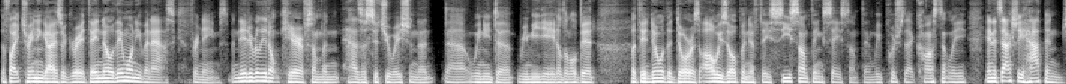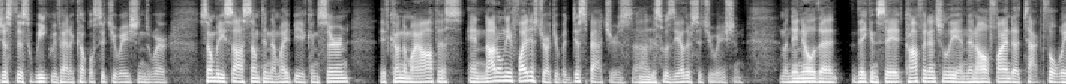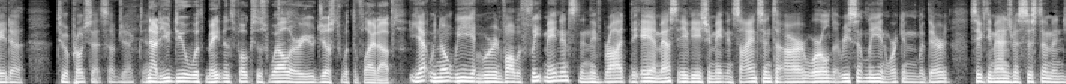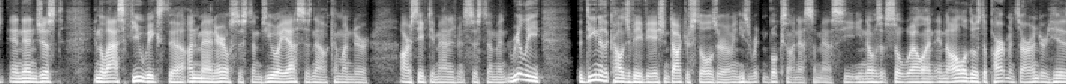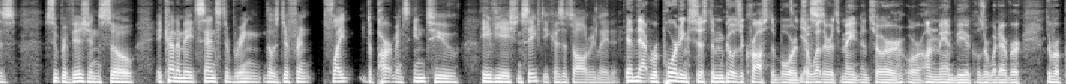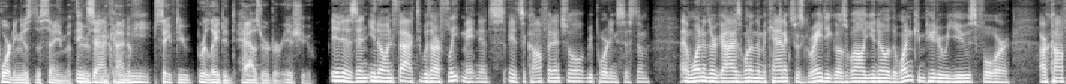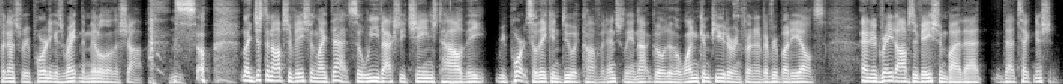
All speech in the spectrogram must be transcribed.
the flight training guys are great. They know they won't even ask for names, and they really don't care if someone has a situation that uh, we need to remediate a little bit. But they know the door is always open. If they see something, say something. We push that constantly, and it's actually happened just this week. We've had a couple situations where somebody saw something that might be a concern. They've come to my office, and not only a flight instructor, but dispatchers. Uh, mm. This was the other situation, and they know that they can say it confidentially, and then I'll find a tactful way to to approach that subject. And now, do you deal with maintenance folks as well, or are you just with the flight ops? Yeah, we know we were involved with fleet maintenance. Then they've brought the AMS, Aviation Maintenance Science, into our world recently and working with their safety management system. And, and then just in the last few weeks, the unmanned aerial systems, UAS, has now come under our safety management system. And really, the dean of the College of Aviation, Dr. Stolzer, I mean, he's written books on SMS. He, he knows it so well. And, and all of those departments are under his supervision. So it kind of made sense to bring those different flight departments into aviation safety because it's all related. And that reporting system goes across the board. Yes. So whether it's maintenance or, or unmanned vehicles or whatever, the reporting is the same if there's exactly. any kind of safety related hazard or issue. It is. And, you know, in fact, with our fleet maintenance, it's a confidential reporting system. And one of their guys, one of the mechanics was great. He goes, Well, you know, the one computer we use for our confidential reporting is right in the middle of the shop. Mm. so, like, just an observation like that. So, we've actually changed how they report so they can do it confidentially and not go to the one computer in front of everybody else. And a great observation by that, that technician.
